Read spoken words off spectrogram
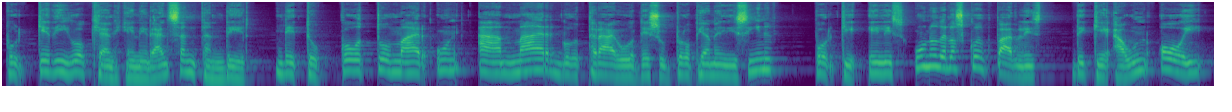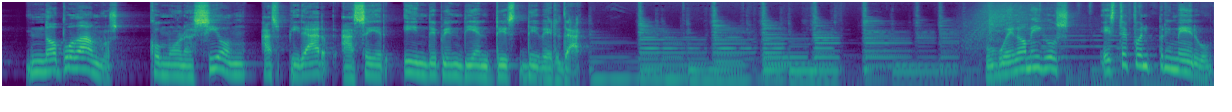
por qué digo que al general Santander le tocó tomar un amargo trago de su propia medicina, porque él es uno de los culpables de que aún hoy no podamos como nación aspirar a ser independientes de verdad. Bueno amigos, este fue el primero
